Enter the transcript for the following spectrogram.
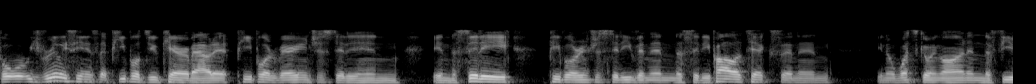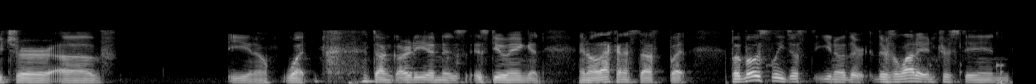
But what we've really seen is that people do care about it. People are very interested in in the city. People are interested even in the city politics and in you know what's going on in the future of you know what Don Guardian is is doing and and all that kind of stuff. But but mostly just you know there there's a lot of interest in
